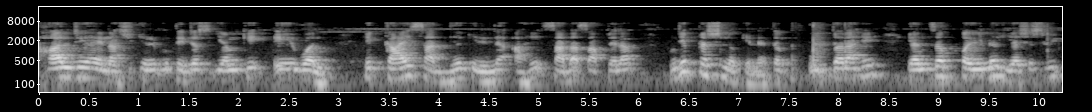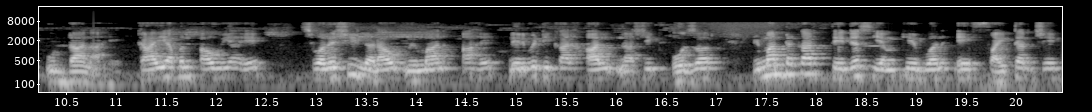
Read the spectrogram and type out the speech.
हाल जे आहे Nashik unit Tejas M K A one हे काय साध्य केलेलं आहे? साधा आपल्याला म्हणजे प्रश्न केलाय. तर उत्तर आहे यांचं पहिलं यशस्वी उड्डाण आहे. काय आपण पाहूया हे? स्वदेशी लढाऊ विमान आहे. निर्मिती ठिकाण हाल नाशिक ओझर. विमान प्रकार Tejas M K one A fighter jet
